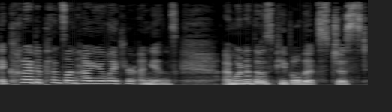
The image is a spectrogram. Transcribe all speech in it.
It kind of depends on how you like your onions. I'm one of those people that's just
